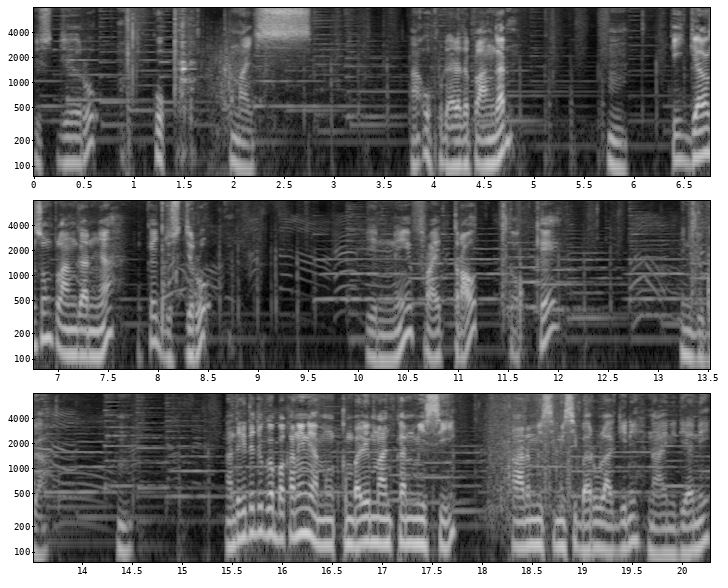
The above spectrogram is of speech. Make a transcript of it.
Jus jeruk cook. Nice. Nah uh udah ada pelanggan. Hmm, tiga langsung pelanggannya. Oke jus jeruk. Ini fried trout. Oke. Ini juga. Hmm. nanti kita juga bakal ini ya kembali melanjutkan misi. Ada misi-misi baru lagi nih. Nah ini dia nih.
